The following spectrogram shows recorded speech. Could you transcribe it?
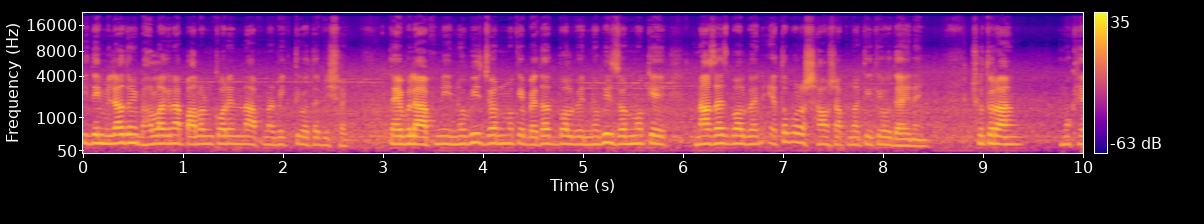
ঈদে মিলাদুলনবী ভালো লাগে না, পালন করেন না, আপনার ব্যক্তিগত বিষয়। তাই বলে আপনি নবীর জন্মকে বেদাত বলবেন, নবীর জন্মকে নাজাজ বলবেন, এত বড় সাহস আপনাকে কেউ দেয় নাই। সুতরাং মুখে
